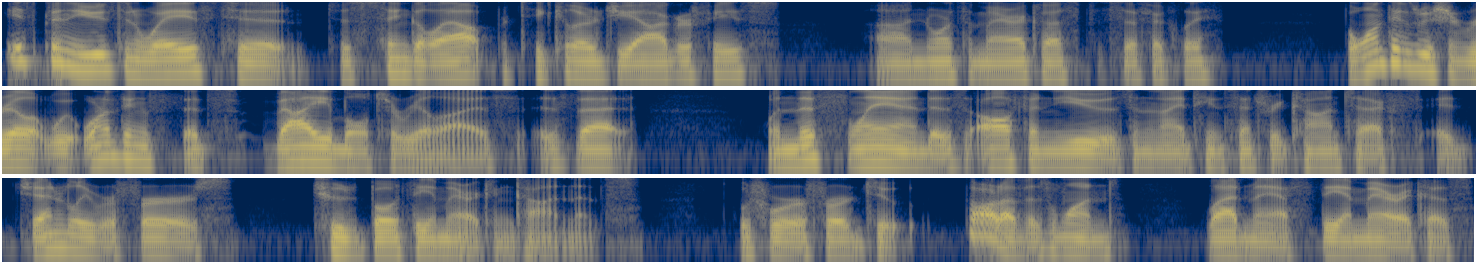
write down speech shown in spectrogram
It's been used in ways to to single out particular geographies, uh, North America specifically. But one thing we should real one of the things that's valuable to realize is that when this land is often used in the 19th century context, it generally refers to both the American continents, which were referred to thought of as one landmass, the Americas.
